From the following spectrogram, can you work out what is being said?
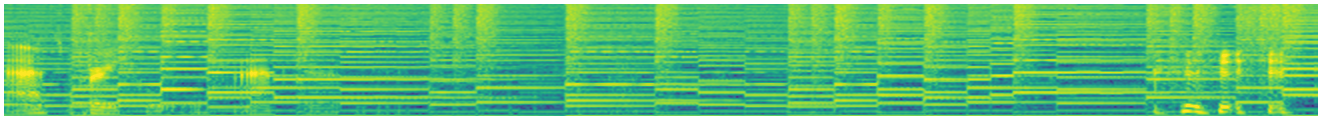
That's pretty cool. After.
